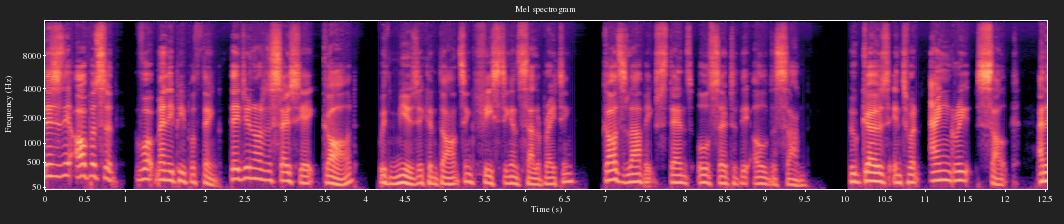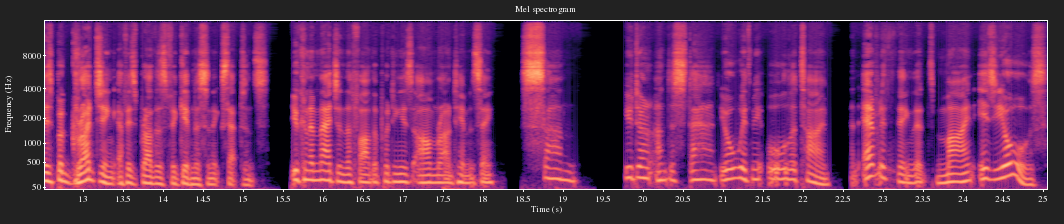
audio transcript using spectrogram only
This is the opposite of what many people think. They do not associate God with music and dancing, feasting and celebrating. God's love extends also to the older son, who goes into an angry sulk and is begrudging of his brother's forgiveness and acceptance. You can imagine the father putting his arm round him and saying, Son, you don't understand. You're with me all the time, and everything that's mine is yours.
